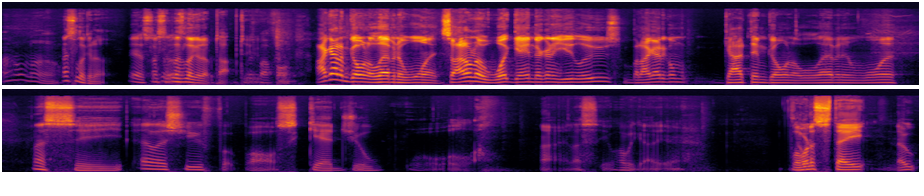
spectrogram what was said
I don't know. Let's look it up. Yes, Let's, let's look it up. Top two. I got them going eleven and one. So I don't know what game they're going to lose, but I got to go. Got them going eleven and one. Let's see LSU football schedule. All right, let's see what we got here. Florida State, Nope,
